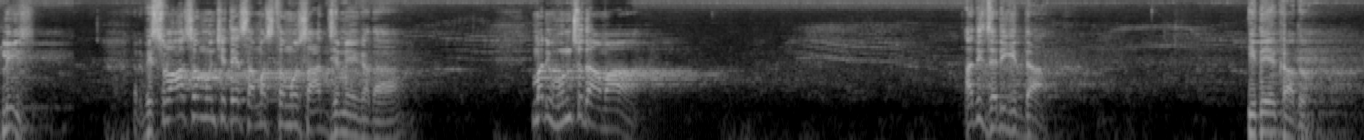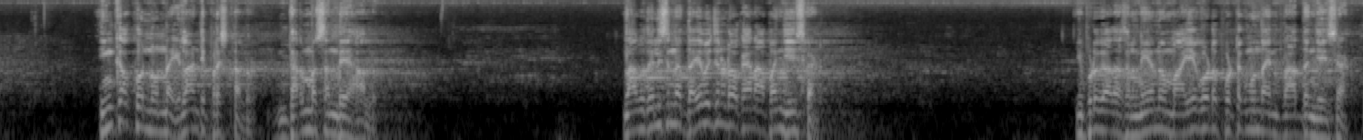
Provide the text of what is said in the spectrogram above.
ప్లీజ్. విశ్వాసం ఉంచితే సమస్తము సాధ్యమే కదా? మరి ఉంచుదామా? అది జరిగిద్దా? ఇదే కాదు. ఇంకా కొన్ని ఉన్నాయి ఇలాంటి ప్రశ్నలు ధర్మ సందేహాలు. నాకు తెలిసిన దైవజనుడు ఒక ఆయన ఆ పని చేశాడు. ఇప్పుడు కాదు అసలు నేను మా అయ్య కూడా పుట్టకముందు ఆయన ప్రార్థన చేశాడు.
